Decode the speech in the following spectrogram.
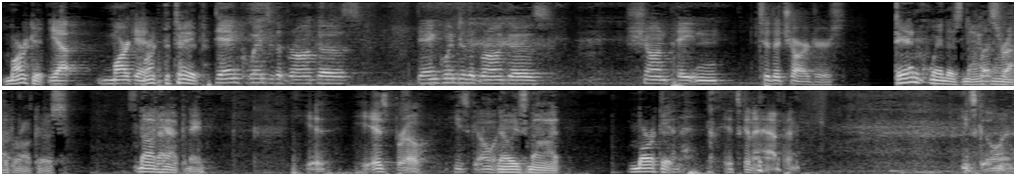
Mark it. Yep. Mark it. Mark the tape. Dan Quinn to the Broncos. Dan Quinn to the Broncos. Sean Payton to the Chargers. Dan Quinn is not Let's going ride. to the Broncos. It's not happening. He is, he is bro. He's going. No, he's not. Mark it. It's going to happen. He's going.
